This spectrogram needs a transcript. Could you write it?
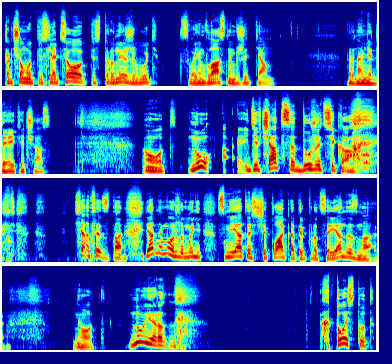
Причому після цього піструни живуть своїм власним життям, принаймні деякий час. От. Ну, і дівчат це дуже цікаво. Я не знаю. Я не можу мені сміятись чи плакати про це, я не знаю. От. Ну і хтось тут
